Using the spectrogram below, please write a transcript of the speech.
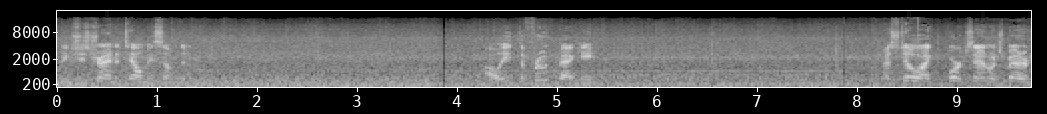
I think she's trying to tell me something. I'll eat the fruit, Becky. I still like the pork sandwich better.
